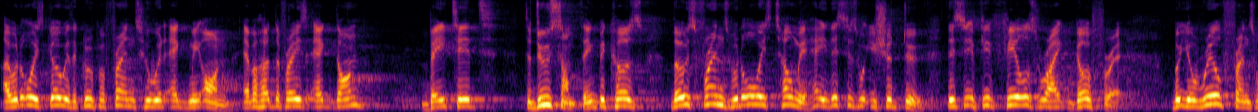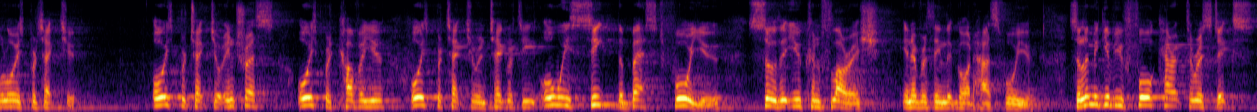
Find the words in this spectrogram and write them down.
I would always go with a group of friends who would egg me on. Ever heard the phrase egged on? Baited to do something because those friends would always tell me, hey, this is what you should do. This, if it feels right, go for it. But your real friends will always protect you. Always protect your interests, always cover you, always protect your integrity, always seek the best for you so that you can flourish in everything that God has for you. So let me give you four characteristics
